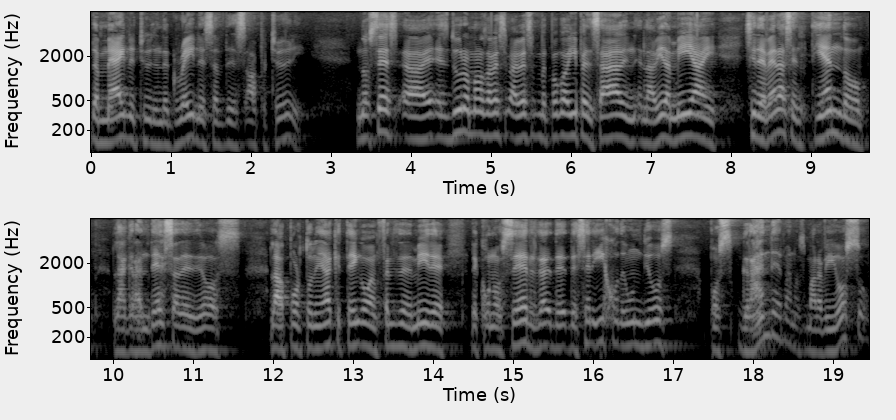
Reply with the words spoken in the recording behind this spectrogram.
the magnitude and the greatness of this opportunity. No sé, ah, es duro, hermanos, a veces, a veces me pongo ahí a pensar en, en la vida mía y si de veras entiendo la grandeza de Dios, la oportunidad que tengo enfrente de mí de, de conocer, de, de- de ser hijo de un Dios, pues grande, hermanos, maravilloso.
